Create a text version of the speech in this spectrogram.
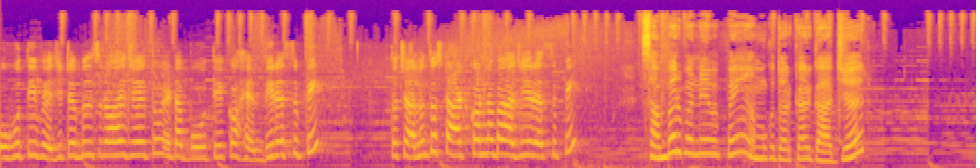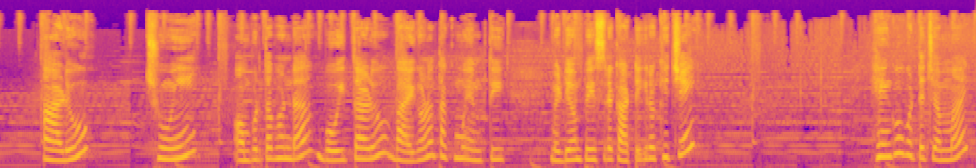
बहुत ही भेजिटेबल्स रहे जेहेतु यहाँ बहुत ही एक हेल्दी रेसीपी तो चलो तो स्टार्ट करना आज ये रेसीपी सांबर बनवाई दरकार गाजर आलू छुई ଅମୃତଭଣ୍ଡା ବୋଇତାଳୁ ବାଇଗଣ ତାକୁ ମୁଁ ଏମିତି ମିଡ଼ିୟମ୍ ପିସ୍ରେ କାଟିକି ରଖିଛି ହେଙ୍ଗୁ ଗୋଟେ ଚାମଚ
